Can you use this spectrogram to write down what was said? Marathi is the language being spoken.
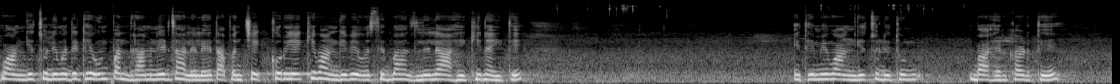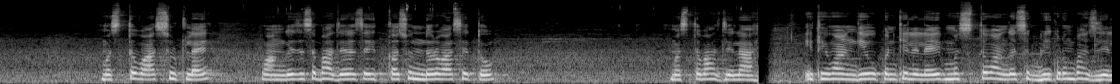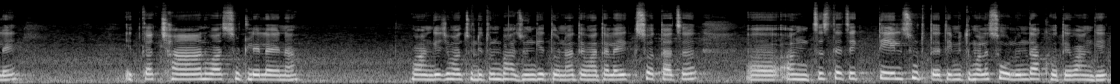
वांगे चुलीमध्ये ठेवून पंधरा मिनिट झालेले आहेत. आपण चेक करूया की वांगे व्यवस्थित भाजलेलं आहे की नाही ते. इथे मी वांगे चुलीतून बाहेर काढते मस्त वास सुटला आहे वांगे जसं भाजलेलं असं इतका सुंदर वास येतो. मस्त भाजलेला आहे. इथे वांगे ओपन केलेलं आहे. मस्त वांगं सगळीकडून भाजलेलं आहे. इतका छान वास सुटलेला आहे ना. वांगे जेव्हा चुलीतून भाजून घेतो ना तेव्हा त्याला एक स्वतःचं अंगचंच त्याचं एक तेल सुटतं ते मी तुम्हाला सोलून दाखवते वांगे.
